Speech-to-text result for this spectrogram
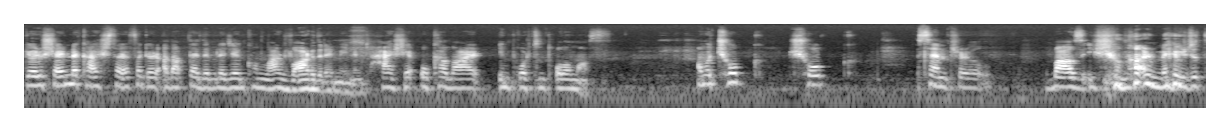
görüşlerini de karşı tarafa göre adapte edebileceğin konular vardır eminim ki. Her şey o kadar important olamaz. Ama çok çok central bazı issue'lar mevcut.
